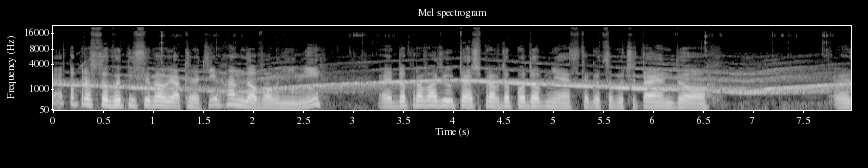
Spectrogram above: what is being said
e, po prostu wypisywał jak leci, handlował nimi. E, Doprowadził też prawdopodobnie, z tego co wyczytałem, do e,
